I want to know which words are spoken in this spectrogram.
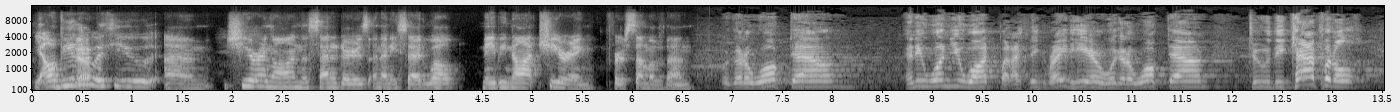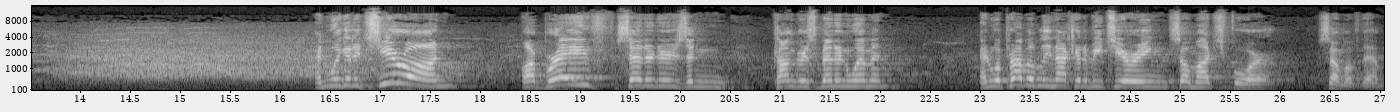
Yeah, I'll be yeah. there with you, um, cheering on the senators. And then he said, "Well, maybe not cheering for some of them." We're going to walk down anyone you want, but I think right here we're going to walk down to the Capitol, and we're going to cheer on our brave senators and congressmen and women and we're probably not going to be cheering so much for some of them.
